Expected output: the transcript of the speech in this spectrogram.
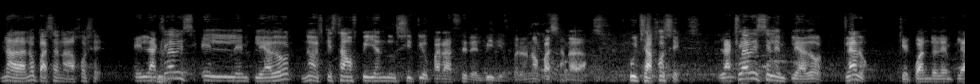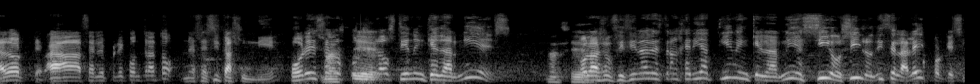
Nada, no pasa nada, José. Eh, la clave es el empleador. No, es que estamos pillando un sitio para hacer el vídeo, pero no pasa nada. Escucha, José, la clave es el empleador. Claro, que cuando el empleador te va a hacer el precontrato, necesitas un NIE. Por eso los consulados tienen que dar NIEs. o las oficinas de extranjería tienen que dar NIEs, sí o sí, lo dice la ley, porque si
